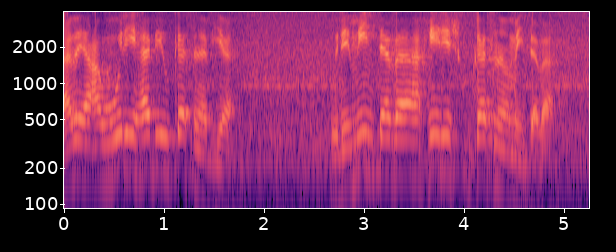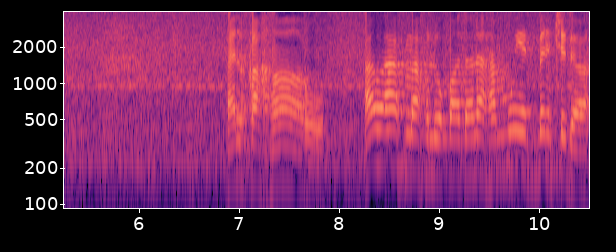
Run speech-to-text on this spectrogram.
أبي عولي هبي وكس نبيا ودي مين تبا أخيرش وكسنا مين تبا القهار. أو أف مخلوقاتنا هموية بن شدا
